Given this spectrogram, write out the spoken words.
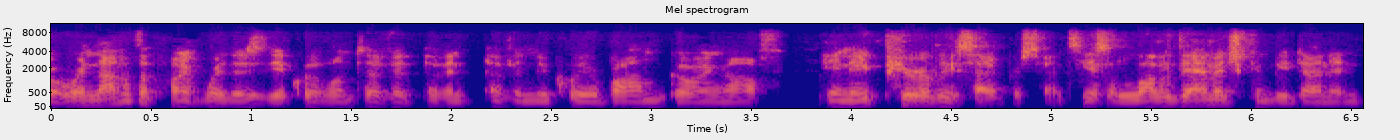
but we're not at the point where there's the equivalent of, a, of, an, of, a nuclear bomb going off in a purely cyber sense. Yes, a lot of damage can be done, and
